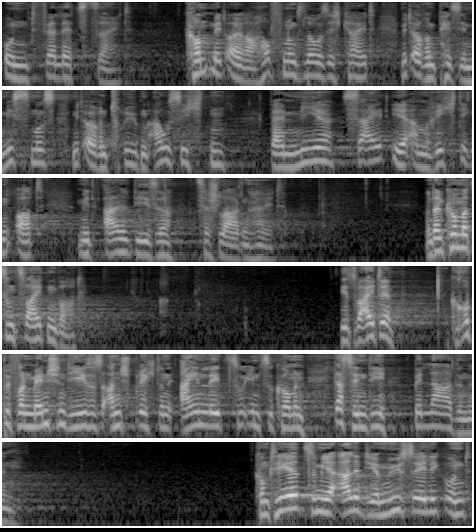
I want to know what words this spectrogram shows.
und verletzt seid. Kommt mit eurer Hoffnungslosigkeit, mit eurem Pessimismus, mit euren trüben Aussichten. Bei mir seid ihr am richtigen Ort mit all dieser Zerschlagenheit. Und dann kommen wir zum zweiten Wort. Die zweite Gruppe von Menschen, die Jesus anspricht und einlädt, zu ihm zu kommen, das sind die Beladenen. Kommt her zu mir alle, die ihr mühselig und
